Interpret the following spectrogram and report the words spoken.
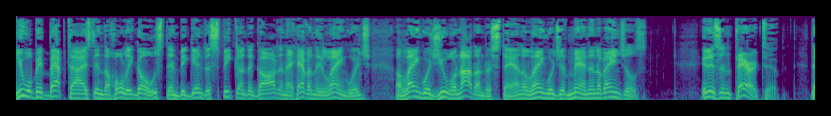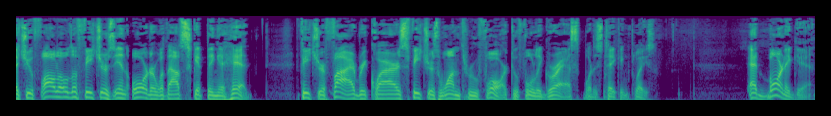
You will be baptized in the Holy Ghost and begin to speak unto God in a heavenly language, a language you will not understand, a language of men and of angels. It is imperative that you follow the features in order without skipping ahead. Feature 5 requires features 1 through 4 to fully grasp what is taking place. At born again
